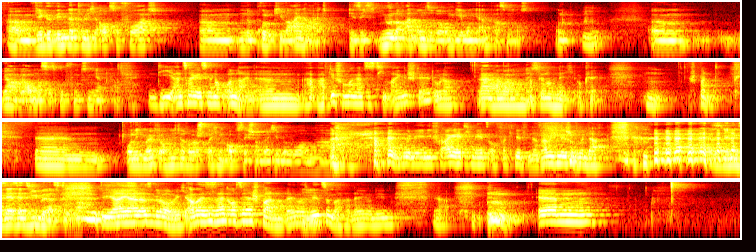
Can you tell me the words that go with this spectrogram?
ähm, wir gewinnen natürlich auch sofort ähm, eine produktive Einheit, die sich nur noch an unsere Umgebung hier anpassen muss. Und mhm. Ähm, ja, glauben, dass das gut funktionieren kann. Die Anzeige ist ja noch online. Ähm, habt ihr schon mal ein ganzes Team eingestellt? Oder? Nein, haben wir noch nicht. Habt ihr noch nicht, okay. Hm. Spannend. Ähm, und ich möchte auch nicht darüber sprechen, ob sich schon welche beworben haben. nee, die Frage hätte ich mir jetzt auch verkniffen. Das habe ich mir schon gedacht. das ist nämlich sehr sensibel, das Thema. Ja, ja, das glaube ich. Aber es ist halt auch sehr spannend. Ne? Was mhm. willst du machen? Ne? Und die, ja. ähm,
